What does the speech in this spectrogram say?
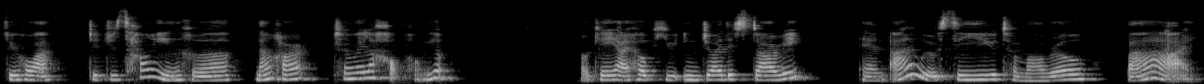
最后啊，这只苍蝇和男孩成为了好朋友。Okay, I hope you enjoy this story, and I will see you tomorrow. Bye.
